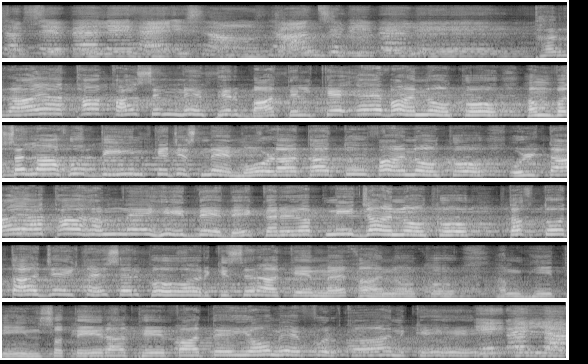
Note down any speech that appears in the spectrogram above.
سب سے پہلے ہے اسلام جان سے بھی پہلے۔ تھرایا تھا قاسم نے پھر باطل کے ایوانوں کو۔ ہم وہ صلاح الدین کے جس نے موڑا تھا طوفانوں کو۔ الٹایا تھا ہم نے ہی دے دے کر اپنی جانوں کو۔ تخت و تاج قیصر کو اور کسرا کے میخانوں کو۔ ہم ہی تین سو تیرہ تھے فاتح یوم فرقان کے۔ ایک اللہ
